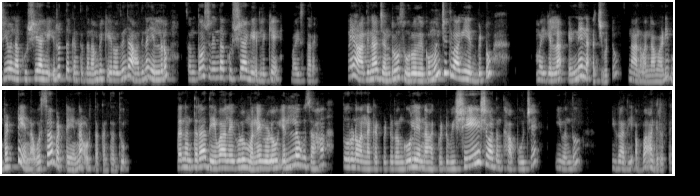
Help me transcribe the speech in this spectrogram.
ಜೀವನ ಖುಷಿಯಾಗಿ ಇರತಕ್ಕಂಥದ್ದು ನಂಬಿಕೆ ಇರೋದ್ರಿಂದ ಆ ದಿನ ಎಲ್ಲರೂ ಸಂತೋಷದಿಂದ ಖುಷಿಯಾಗಿ ಇರಲಿಕ್ಕೆ ಬಯಸ್ತಾರೆ. ಆ ದಿನ ಜನರು ಸೂರ್ಯೋದಯಕ್ಕೂ ಮುಂಚಿತವಾಗಿ ಎದ್ಬಿಟ್ಟು ಮೈಗೆಲ್ಲ ಎಣ್ಣೆನ ಹಚ್ಚಿಬಿಟ್ಟು ಸ್ನಾನವನ್ನು ಮಾಡಿ ಬಟ್ಟೆಯನ್ನು, ಹೊಸ ಬಟ್ಟೆಯನ್ನು ಉಡ್ತಕ್ಕಂಥದ್ದು. ತದನಂತರ ದೇವಾಲಯಗಳು, ಮನೆಗಳು ಎಲ್ಲವೂ ಸಹ ತೋರಣವನ್ನು ಕಟ್ಬಿಟ್ಟು, ರಂಗೋಲಿಯನ್ನು ಹಾಕಿಬಿಟ್ಟು ವಿಶೇಷವಾದಂತಹ ಪೂಜೆ ಈ ಒಂದು ಯುಗಾದಿ ಹಬ್ಬ ಆಗಿರುತ್ತೆ.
